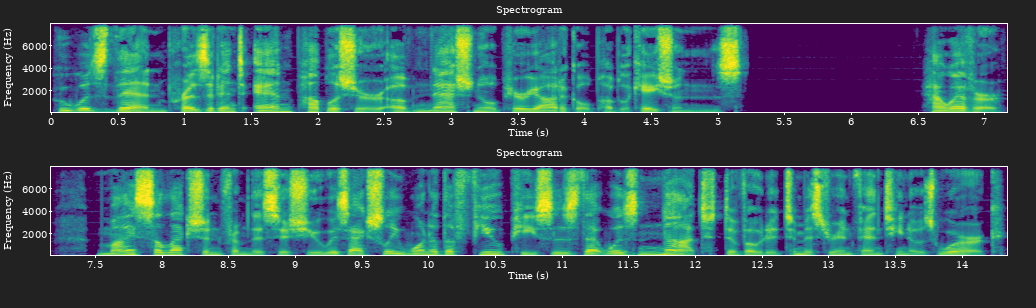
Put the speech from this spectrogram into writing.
who was then president and publisher of National Periodical Publications. However, my selection from this issue is actually one of the few pieces that was not devoted to Mr. Infantino's work,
